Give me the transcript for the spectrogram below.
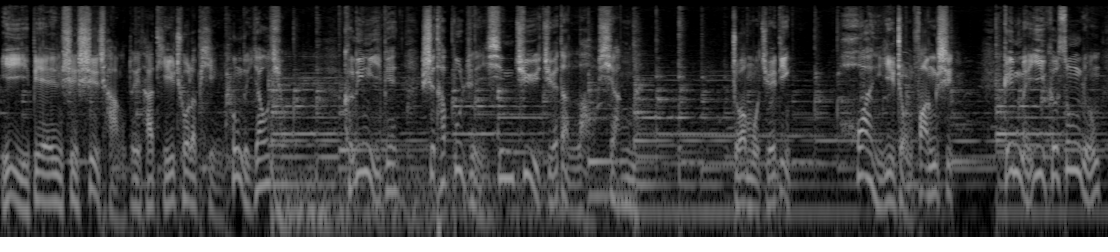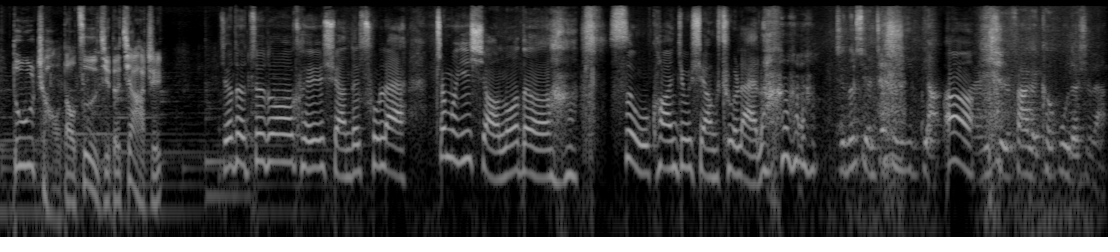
一边是市场对他提出了品控的要求，可另一边是他不忍心拒绝的老乡们。卓母决定换一种方式，给每一颗松茸都找到自己的价值，觉得最多可以选得出来这么一小摞的 四五筐就选不出来了，只能选这么一点儿，嗯，是发给客户的是吧？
